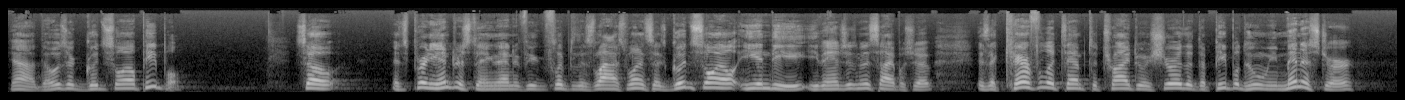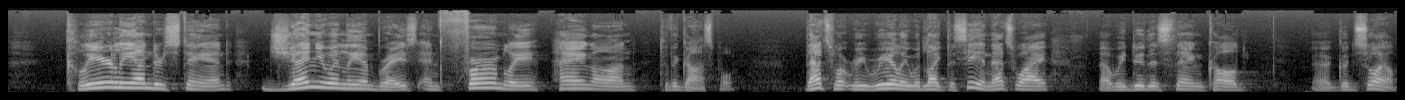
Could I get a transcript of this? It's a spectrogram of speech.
Yeah, those are good soil people. So it's pretty interesting then if you flip to this last one, it says good soil E&D, evangelism and discipleship, is a careful attempt to try to assure that the people to whom we minister clearly understand, genuinely embrace, and firmly hang on to the gospel. That's what we really would like to see, and that's why uh, we do this thing called uh, good soil.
